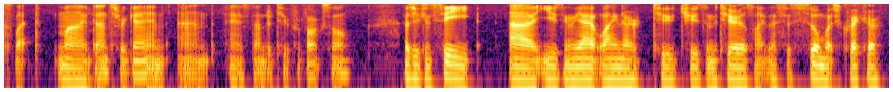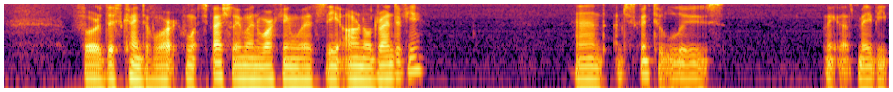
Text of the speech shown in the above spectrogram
Select my dancer again and AI standard 2 for voxel. As you can see, uh, using the outliner to choose the materials like this is so much quicker for this kind of work, especially when working with the Arnold render view. And I'm just going to lose, I think that's maybe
